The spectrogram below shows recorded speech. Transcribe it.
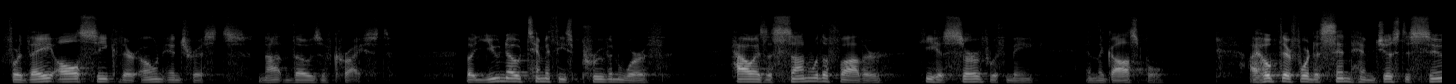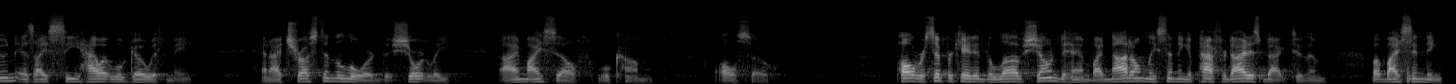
For they all seek their own interests, not those of Christ. But you know Timothy's proven worth, how as a son with a father he has served with me in the gospel. I hope, therefore, to send him just as soon as I see how it will go with me. And I trust in the Lord that shortly I myself will come also. Paul reciprocated the love shown to him by not only sending Epaphroditus back to them, but by sending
